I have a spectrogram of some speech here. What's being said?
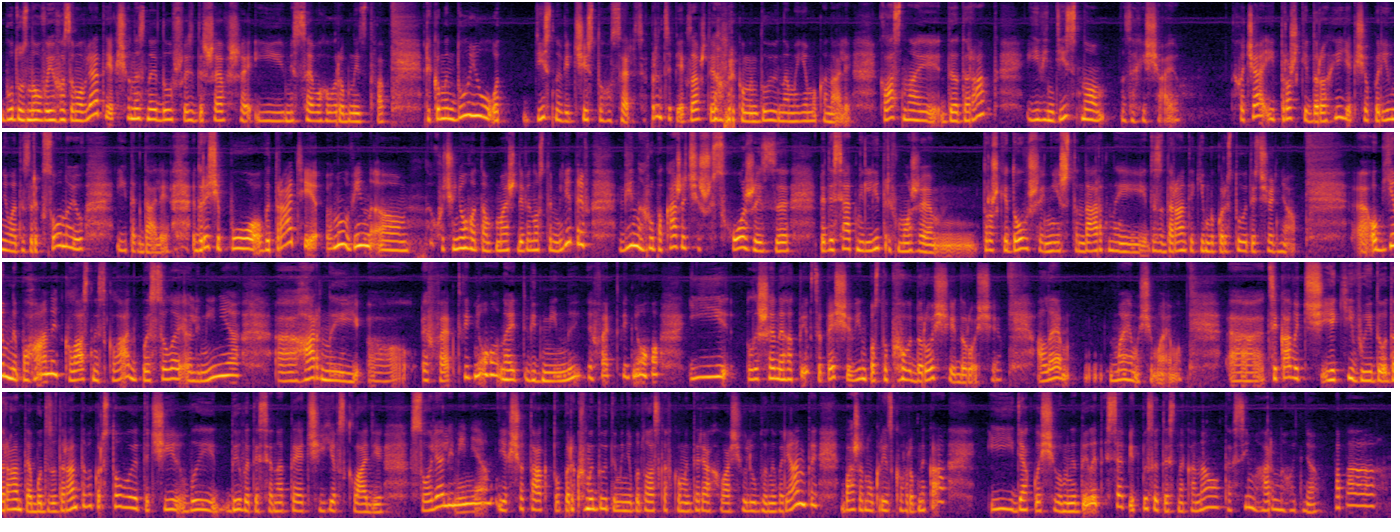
Буду знову його замовляти, якщо не знайду щось дешевше і місцевого виробництва. Рекомендую от дійсно від чистого серця. В принципі, як завжди, я вам рекомендую на моєму каналі. Класний деодорант, і він дійсно захищає. Хоча і трошки дорогий, якщо порівнювати з Рексоною і так далі. До речі, по витраті, ну він. Хоч у нього там майже 90 мл, він, грубо кажучи, щось схожий з 50 мл, може трошки довше, ніж стандартний дезодорант, яким ви користуєтесь щодня. Е, Об'єм непоганий, класний склад, без солей алюмінія, е, гарний е, ефект від нього, навіть відмінний ефект від нього. І лише негатив це те, що він поступово дорожчає і дорожчає. Але маємо, що маємо. Е, Цікавить, які ви деодоранти або дезодоранти використовуєте, чи ви дивитеся на те, чи є в складі солі алюмінія. Якщо так, то порекомендуйте мені, будь ласка, в коментарях ваші улюблені варіанти бажано українського виробника. І дякую, що ви мене дивитеся. Підписуйтесь на канал та всім гарного дня. Па-па!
